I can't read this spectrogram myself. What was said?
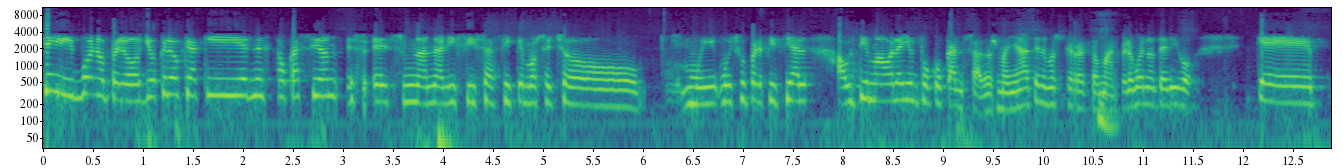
sí, bueno, pero yo creo que aquí en esta ocasión es, es un análisis así que hemos hecho muy muy superficial a última hora y un poco cansados. Mañana tenemos que retomar, pero bueno, te digo que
